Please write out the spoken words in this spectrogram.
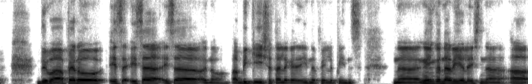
'Di ba? Pero isa isa isa ano, a big issue talaga in the Philippines na ngayon ko na realize na uh,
